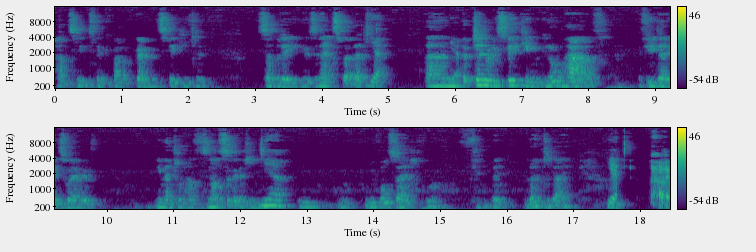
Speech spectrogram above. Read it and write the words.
perhaps you need to think about going and speaking to somebody who's an expert. yeah. Um, Yeah. But generally speaking, we can all have a few days where your mental health is not so good, and Yeah. and we've all said, oh, I feel a bit low today. I I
